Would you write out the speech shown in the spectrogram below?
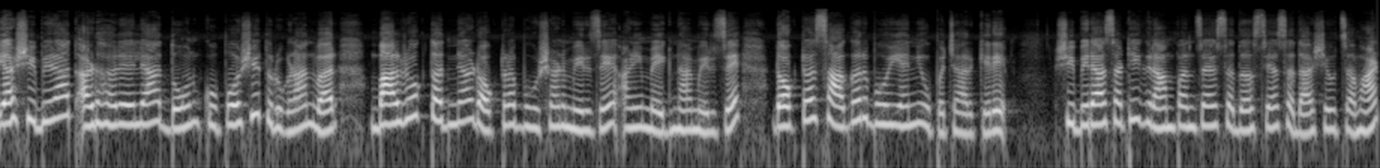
या शिबिरात आढळलेल्या दोन कुपोषित रुग्णांवर बालरोग तज्ज्ञ डॉक्टर भूषण मिरजे आणि मेघना मिरजे डॉक्टर सागर भोई यांनी उपचार केले. शिबिरासाठी ग्रामपंचायत सदस्य सदाशिव चव्हाण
